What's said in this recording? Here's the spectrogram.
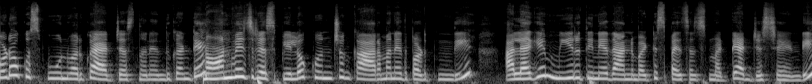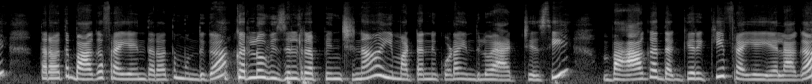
కూడా ఒక స్పూన్ వరకు యాడ్ చేస్తున్నాను. ఎందుకంటే నాన్ వెజ్ రెసిపీలో కొంచెం కారం అనేది పడుతుంది. అలాగే మీరు తినే దాన్ని బట్టి స్పైసెస్ బట్టి అడ్జస్ట్ చేయండి. తర్వాత బాగా ఫ్రై అయిన తర్వాత ముందుగా కుక్కర్లో విజిల్ రప్పించిన ఈ మటన్ని కూడా ఇందులో యాడ్ చేసి బాగా దగ్గరికి ఫ్రై అయ్యేలాగా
